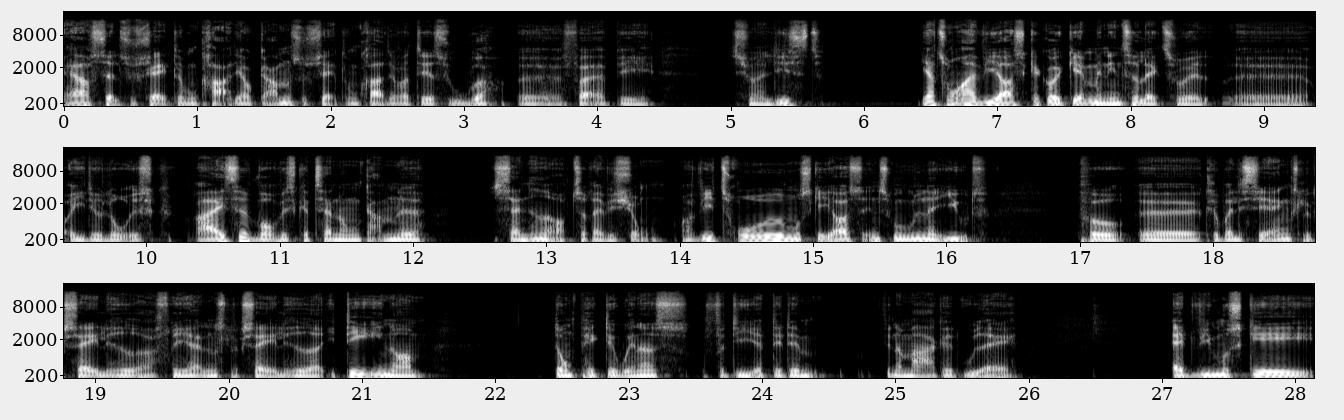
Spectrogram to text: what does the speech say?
jeg er jo selv socialdemokrat. Jeg er jo gammel socialdemokrat. Jeg var DSU'er, øh, før jeg blev journalist. Jeg tror, at vi også skal gå igennem en intellektuel øh, og ideologisk rejse, hvor vi skal tage nogle gamle sandheder op til revision. Og vi troede måske også en smule naivt på øh, globaliseringens lyksaligheder, frihandelens lyksaligheder, ideen om, don't pick the winners, fordi at det det finder markedet ud af at vi måske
